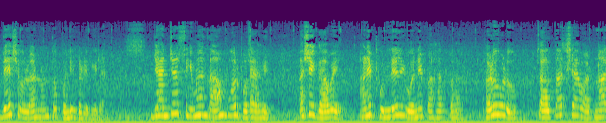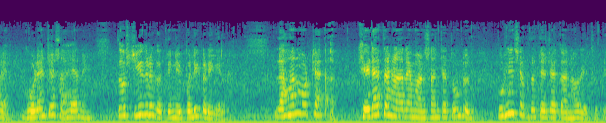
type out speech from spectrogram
देश ओलांडून तो पलीकडे गेला. ज्यांच्या सीमा लांबवर पसल्या आहेत अशी गावे आणि फुललेली वने पाहत पाहत हळूहळू चालताक्षा वाटणाऱ्या घोड्यांच्या सहाय्याने तो शीघ्र गतीने पलीकडे गेला. लहान मोठ्या खेड्यात राहणाऱ्या माणसांच्या तोंडून पुढील शब्द त्याच्या कानावर येत होते.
